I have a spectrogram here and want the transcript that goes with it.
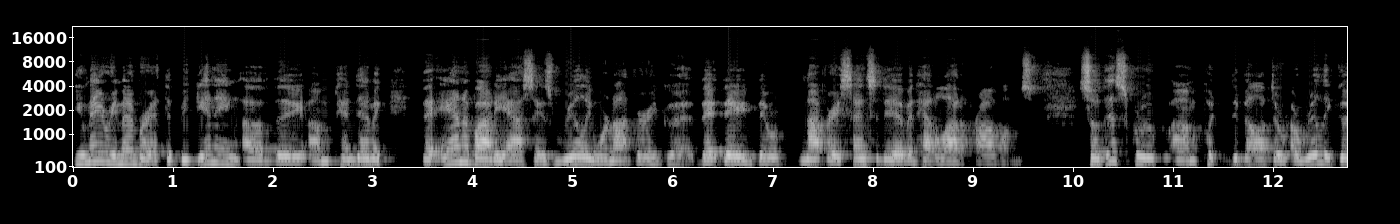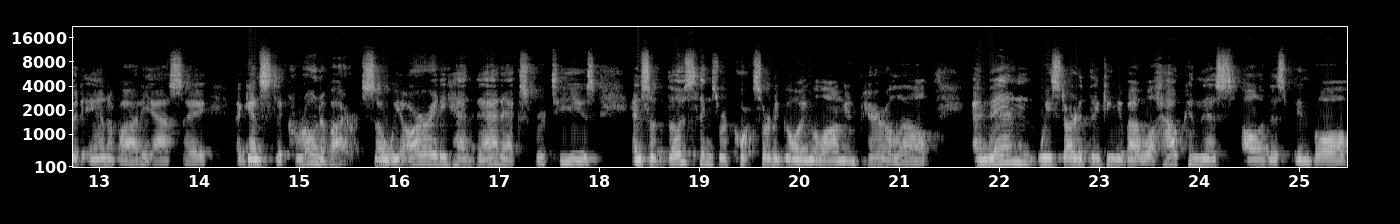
you may remember at the beginning of the um, pandemic, the antibody assays really were not very good. They, they, they were not very sensitive and had a lot of problems. So this group um, put developed a, a, really good antibody assay against the coronavirus. So we already had that expertise, and so those things were co- sort of going along in parallel. And then we started thinking about, well, how can this all of this involve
